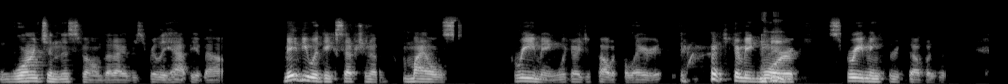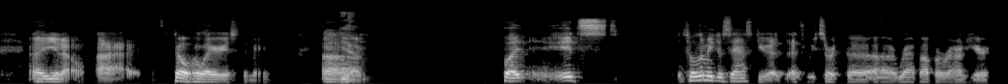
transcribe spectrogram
weren't in this film that I was really happy about. Maybe with the exception of Miles screaming, which I just thought was hilarious. to be more screaming through stuff was uh, you know, uh, so hilarious to me. Uh, Yeah. But it's so. Let me just ask you as, as we start to uh, wrap up around here.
